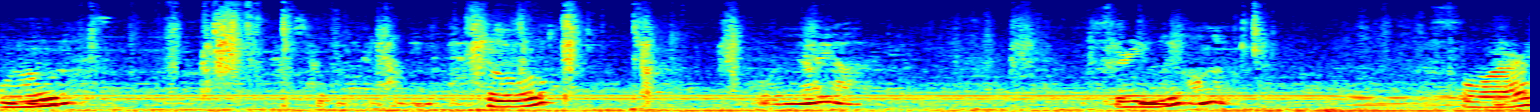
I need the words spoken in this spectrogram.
One, two, three, four,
